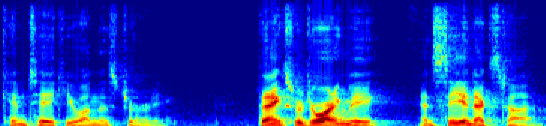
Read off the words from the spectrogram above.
can take you on this journey. Thanks for joining me, and see you next time.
